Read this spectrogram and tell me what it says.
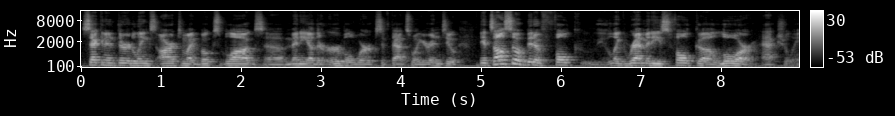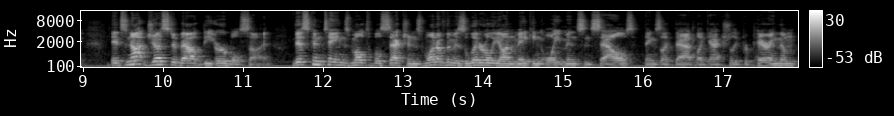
Second and third links are to my books, blogs, uh, many other herbal works if that's what you're into. It's also a bit of folk, like remedies, folk uh, lore, actually. It's not just about the herbal side. This contains multiple sections. One of them is literally on making ointments and salves, things like that, like actually preparing them.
